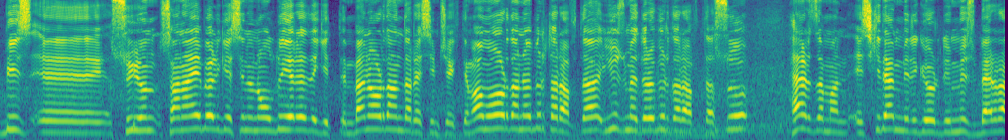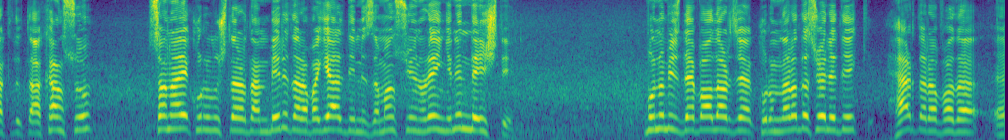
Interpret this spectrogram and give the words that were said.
biz e, suyun sanayi bölgesinin olduğu yere de gittim. Ben oradan da resim çektim. Ama oradan öbür tarafta 100 metre öbür tarafta su her zaman eskiden beri gördüğümüz berraklıkta akan su sanayi kuruluşlardan beri tarafa geldiğimiz zaman suyun renginin değişti. Bunu biz defalarca kurumlara da söyledik. Her tarafa da e,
